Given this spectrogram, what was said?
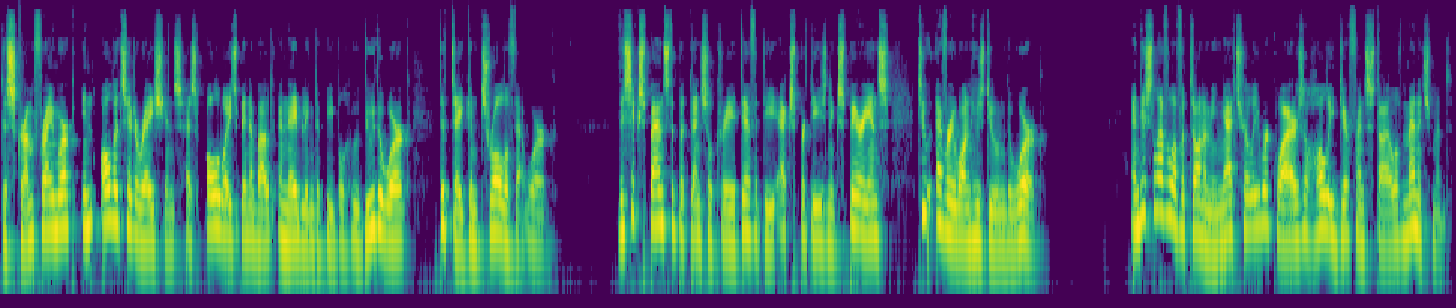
The Scrum framework, in all its iterations, has always been about enabling the people who do the work to take control of that work. This expands the potential creativity, expertise, and experience to everyone who's doing the work. And this level of autonomy naturally requires a wholly different style of management.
